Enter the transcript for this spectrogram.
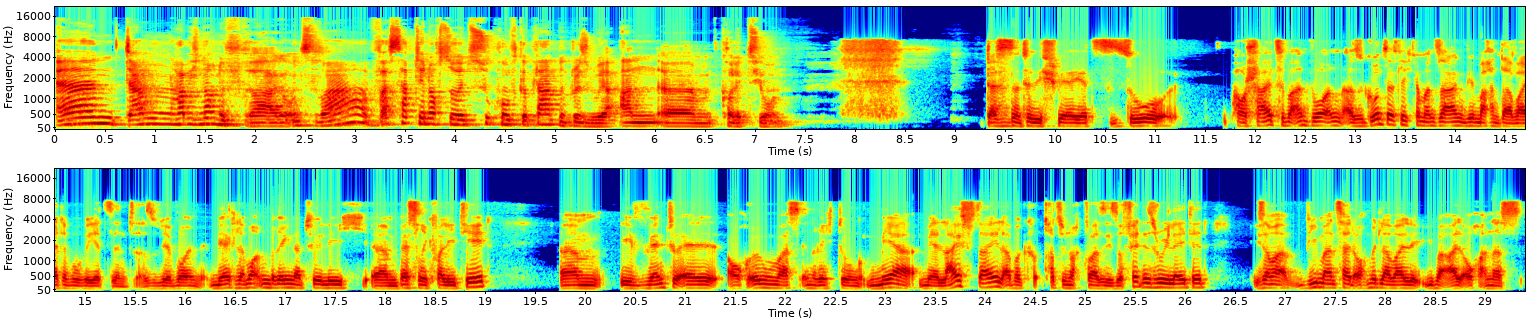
Ähm, dann habe ich noch eine Frage und zwar, was habt ihr noch so in Zukunft geplant mit Grizzlyware an ähm, Kollektionen? Das ist natürlich schwer jetzt so pauschal zu beantworten. Also grundsätzlich kann man sagen, wir machen da weiter, wo wir jetzt sind. Also wir wollen mehr Klamotten bringen, natürlich ähm, bessere Qualität, ähm, eventuell auch irgendwas in Richtung mehr, mehr Lifestyle, aber trotzdem noch quasi so Fitness-related ich sag mal, wie man es halt auch mittlerweile überall auch anders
